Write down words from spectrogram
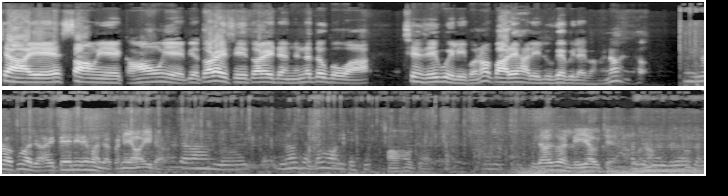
ဖြာရယ်စောင်းရယ်ခေါင်းရယ်ပြီးတော့သွားလိုက်စေးသွားလိုက်တန်မျက်နှာတုပ်ပေါ်ကခြင်စေးခွေလေးပေါ့နော်ပါတဲ့ဟာလေးလူခဲ့ပေးလိုက်ပါမယ်နော်ဟုတ်ဒီတော့ခုကကြာအဲ့တဲလေးထဲမှာကြာဘယ်နှစ်ယောက်အိတ်တာလဲတော့လောစတော့ဟောတယ်ဟုတ်ဟောဟုတ်တယ်ဒီသားစုက၄ယောက်ကျန်တာပေါ့နော်တယ်ဟုတ်တယ်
